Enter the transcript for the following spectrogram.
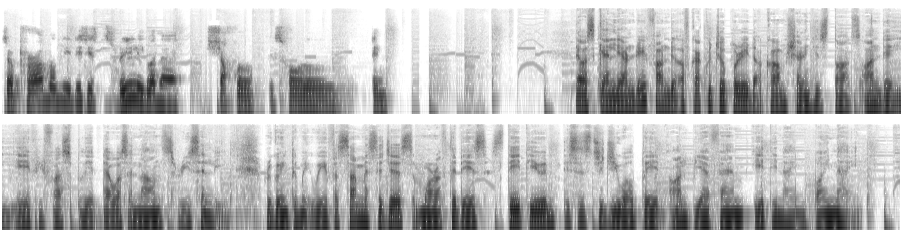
So probably this is really gonna shuffle this whole thing. That was Ken Leandre, founder of kakuchopurei.com, sharing his thoughts on the EA FIFA split that was announced recently. We're going to make way for some messages. More after this. Stay tuned. This is GG Well Played on BFM 89.9.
